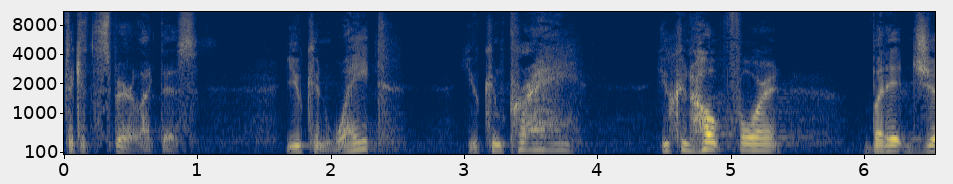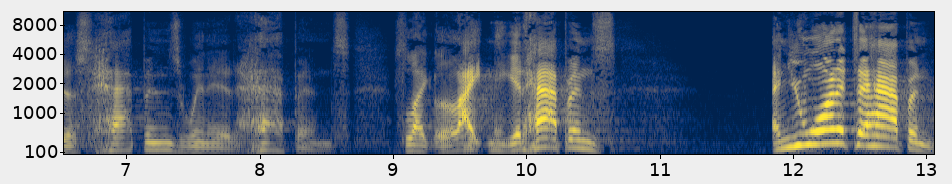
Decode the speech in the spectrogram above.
to get the Spirit like this. You can wait, you can pray, you can hope for it, but it just happens when it happens. It's like lightning, it happens, and you want it to happen.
